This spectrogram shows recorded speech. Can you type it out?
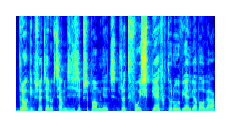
Drogi przyjacielu, chciałbym Ci dzisiaj przypomnieć, że Twój śpiew, który uwielbia Boga,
